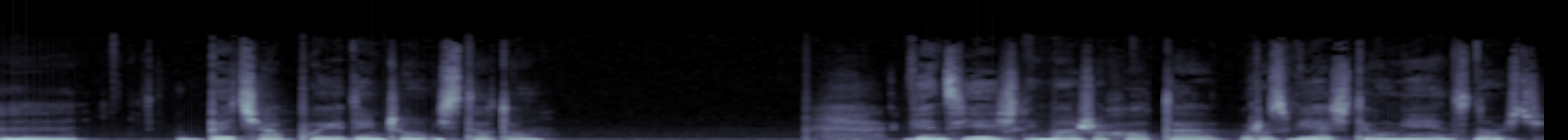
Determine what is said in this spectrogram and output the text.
mm, bycia pojedynczą istotą. Więc jeśli masz ochotę rozwijać tę umiejętność,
